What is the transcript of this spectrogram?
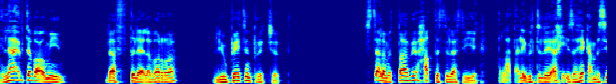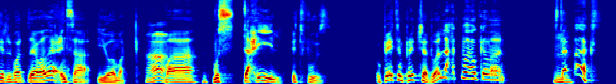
اللاعب تبعه مين؟ لف طلع لبرا اللي هو بيتن بريتشارد. استلم الطابة حط الثلاثية. طلعت عليه قلت له يا أخي إذا هيك عم بصير الوضع وضع انسى يومك. آه. ما مستحيل تفوز. وبيتن بريتشارد ولعت معه كمان. step backs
